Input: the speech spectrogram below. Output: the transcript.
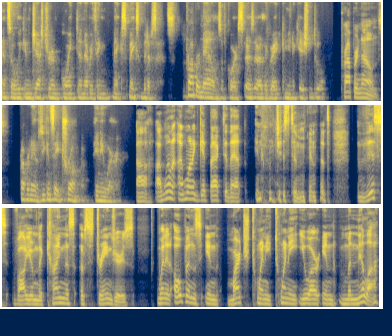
and so we can gesture and point and everything makes makes a bit of sense. Proper nouns of course are, are the great communication tool. Proper nouns. Proper nouns. You can say trump anywhere. Ah i want to i want to get back to that in just a minute. This volume the kindness of strangers when it opens in march 2020 you are in manila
